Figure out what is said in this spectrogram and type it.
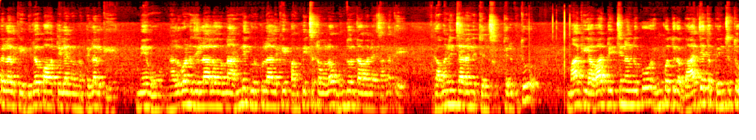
పిల్లలకి బిలో పావర్టీ లైన్ ఉన్న పిల్లలకి మేము నల్గొండ జిల్లాలో ఉన్న అన్ని గురుకులాలకి పంపించటంలో ముందుంటామనే సంగతి గమనించారని తెలుసు తెలుపుతూ మాకు ఈ అవార్డు ఇచ్చినందుకు ఇంకొద్దిగా బాధ్యత పెంచుతూ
